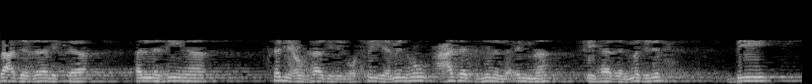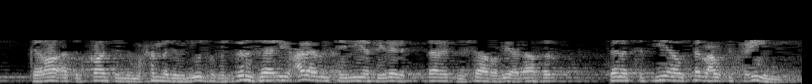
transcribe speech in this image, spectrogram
بعد ذلك الذين سمعوا هذه الوصية منه عدد من الأئمة في هذا المجلس بقراءة القاسم بن محمد بن يوسف البرزالي على ابن تيمية في ليلة الثالث من شهر ربيع الآخر سنة 697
